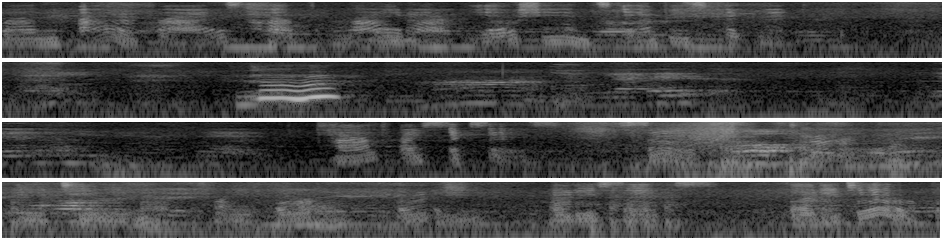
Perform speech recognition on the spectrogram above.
Forty-one fireflies helped light up Yoshi and Stampy's picnic. Count by sixes. Six, ten, eighteen, twenty-four, thirty, thirty-six, thirty-two.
